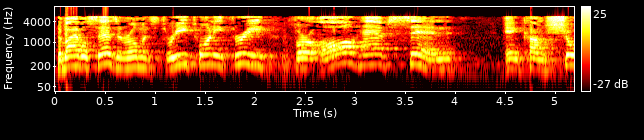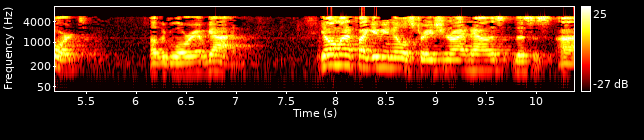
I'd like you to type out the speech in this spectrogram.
The Bible says in Romans 3:23, "For all have sinned and come short of the glory of God." Y'all mind if I give you an illustration right now? This this is uh,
